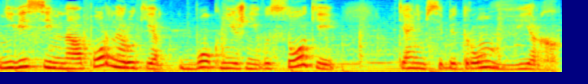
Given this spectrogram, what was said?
Не висим на опорной руке, бок нижний высокий. Тянемся бедром вверх.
